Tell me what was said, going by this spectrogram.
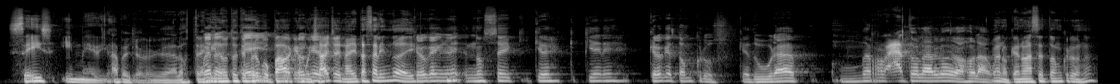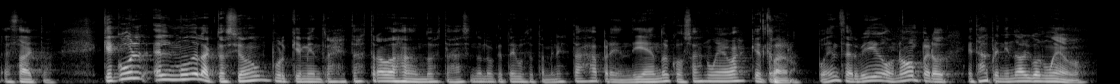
Seis y medio. Ah, pero yo a los tres Bueno, minutos estoy ey, preocupado. Que creo que- muchacho, nadie está saliendo de ahí. Creo que hay un, no sé quién es, quién es, creo que Tom Cruise, que dura un rato largo debajo del agua. Bueno, que no hace Tom Cruise, ¿no? Exacto. Qué cool el mundo de la actuación porque mientras estás trabajando, estás haciendo lo que te gusta, también estás aprendiendo cosas nuevas que te Claro. pueden servir o no, pero estás aprendiendo algo nuevo.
